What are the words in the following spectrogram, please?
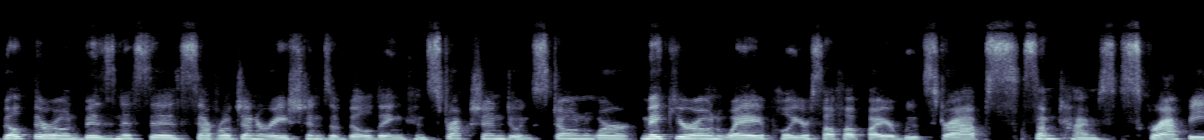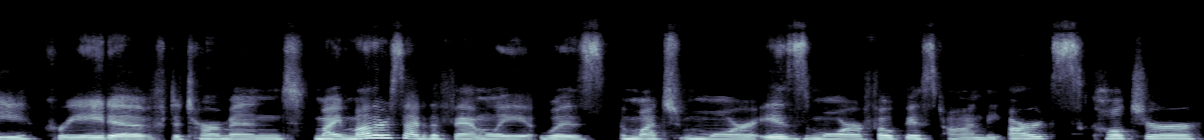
built their own businesses, several generations of building construction, doing stonework, make your own way, pull yourself up by your bootstraps, sometimes scrappy, creative, determined. My mother's side side of the family was much more, is more focused on the arts, culture,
